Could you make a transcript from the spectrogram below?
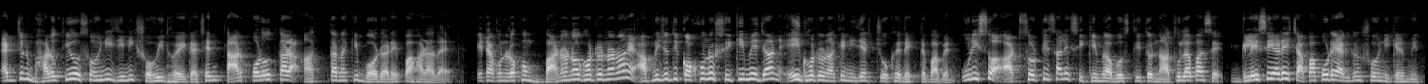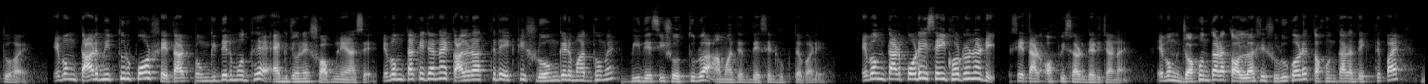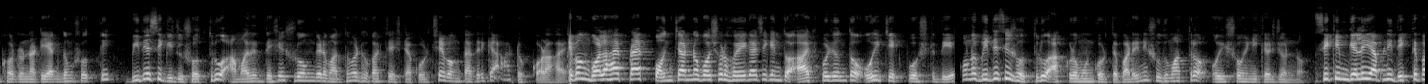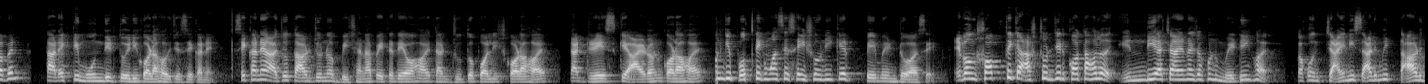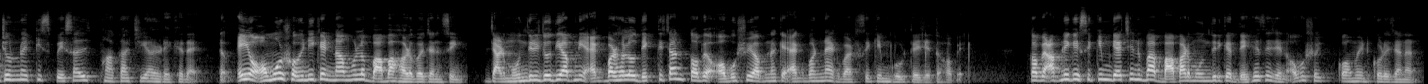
একজন ভারতীয় সৈনিক যিনি শহীদ হয়ে গেছেন, তারপরেও তার আত্মা নাকি বর্ডারে পাহারা দেয়। এটা কোনো রকম বানানো ঘটনা নয়। আপনি যদি কখনো সিকিমে যান, এই ঘটনাকে নিজের চোখে দেখতে পাবেন। উনিশশো আটষট্টি সালে সিকিমে অবস্থিত নাথুলা পাসে গ্লেসিয়ারে চাপা পড়ে একজন সৈনিকের মৃত্যু হয় এবং তার মৃত্যুর পর সে তার সঙ্গীদের মধ্যে একজনের স্বপ্নে আসে এবং তাকে জানায়, কাল রাত্রে একটি সুড়ঙ্গের মাধ্যমে বিদেশি শত্রুরা আমাদের দেশে ঢুকতে পারে। এবং তারপরে সেই ঘটনাটি সে তার অফিসারদের জানায়। এবং যখন তারা তল্লাশি শুরু করে, তখন তারা দেখতে পায় ঘটনাটি একদম সত্যি। বিদেশি কিছু শত্রু আমাদের দেশে সুরঙ্গের মাধ্যমে ঢোকার চেষ্টা করছে এবং তাদেরকে আটক করা হয়। এবং বলা হয় প্রায় পঞ্চান্ন বছর হয়ে গেছে, কিন্তু আজ পর্যন্ত ওই চেকপোস্ট দিয়ে কোনো বিদেশি শত্রু আক্রমণ করতে পারেনি, শুধুমাত্র ওই সৈনিকের জন্য। সিকিম গেলেই আপনি দেখতে পাবেন, তার একটি মন্দির তৈরি করা হয়েছে সেখানে। সেখানে আজও তার জন্য বিছানা পেতে দেওয়া হয়, তার জুতো পলিশ করা হয়, তার ড্রেসকে আয়রন করা হয়, এমনকি প্রত্যেক মাসে সেই সৈনিকের পেমেন্টও আসে। এবং সব থেকে আশ্চর্যের কথা হলো ইন্ডিয়া চায়না যখন মিটিং হয় তখন চাইনিজ আর্মি তার জন্য একটি স্পেশাল ফাঁকা চেয়ার রেখে দেয়। তো এই অমর সৈনিকের নাম হলো বাবা হরভজন সিং। যার মন্দির যদি আপনি একবার হলেও দেখতে চান, তবে অবশ্যই আপনাকে একবার না একবার সিকিম ঘুরতে যেতে হবে। তবে আপনি কি সিকিম গেছেন বা বাবার মন্দিরকে দেখে এসেছেন অবশ্যই কমেন্ট করে জানান।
